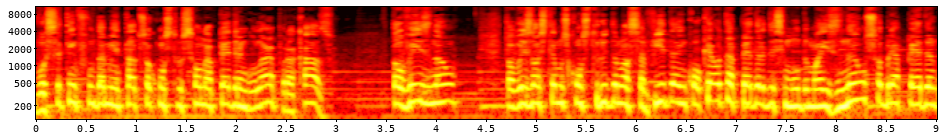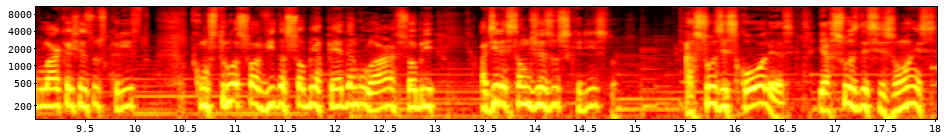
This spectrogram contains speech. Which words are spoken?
Você tem fundamentado sua construção na pedra angular, por acaso? Talvez não. Talvez nós temos construído a nossa vida em qualquer outra pedra desse mundo, mas não sobre a pedra angular que é Jesus Cristo. Construa a sua vida sobre a pedra angular, sobre a direção de Jesus Cristo. As suas escolhas e as suas decisões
